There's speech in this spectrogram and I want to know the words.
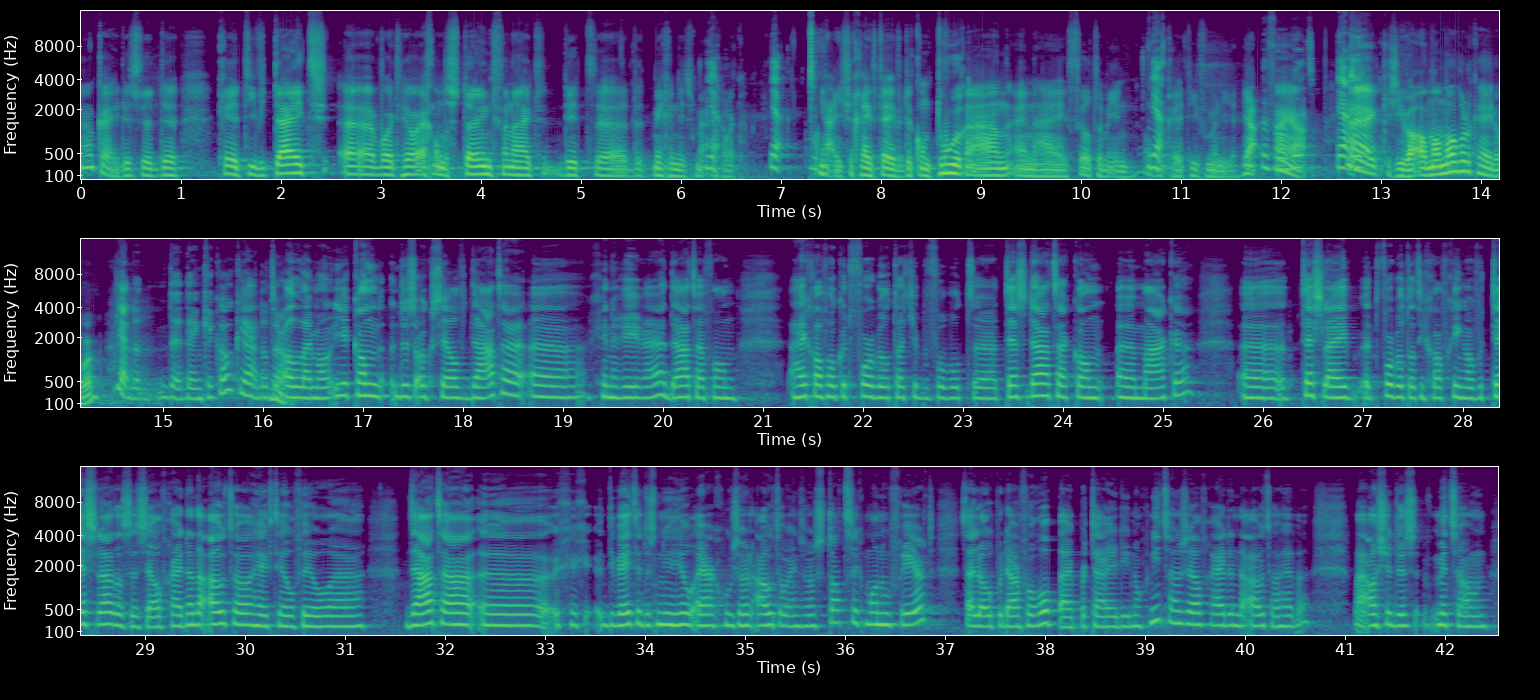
Oké, dus de, de creativiteit eh, wordt heel erg ondersteund vanuit dit, eh, dit mechanisme Ja. eigenlijk. Ja. Ja, dus je geeft even de contouren aan en hij vult hem in op Ja. een creatieve manier. Ja, Bijvoorbeeld. Ah, Ja, ja. Ik zie wel allemaal mogelijkheden hoor. Ja, dat, dat denk ik ook. Ja, dat er allerlei mo- Je kan dus ook zelf data eh, genereren. Hè? Data van. Hij gaf ook het voorbeeld dat je bijvoorbeeld testdata kan maken. Eh, Tesla, het voorbeeld dat hij gaf ging over Tesla. Dat is een zelfrijdende auto. Heeft heel veel eh, data. eh, die weten dus nu heel erg hoe zo'n auto in zo'n stad zich manoeuvreert. Zij lopen daar voorop bij partijen die nog niet zo'n zelfrijdende auto hebben. Maar als je dus met zo'n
